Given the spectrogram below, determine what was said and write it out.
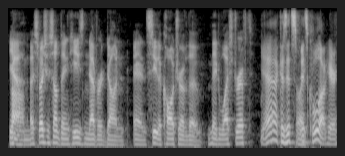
Yeah, Um, especially something he's never done, and see the culture of the Midwest drift. Yeah, because it's Like- it's cool out here.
